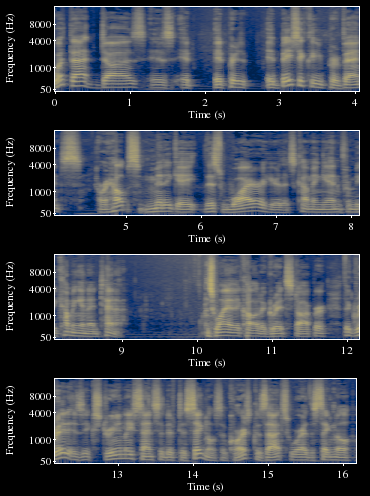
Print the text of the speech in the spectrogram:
What that does is it it it basically prevents or helps mitigate this wire here that's coming in from becoming an antenna. That's why they call it a grid stopper. The grid is extremely sensitive to signals, of course, because that's where the signal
